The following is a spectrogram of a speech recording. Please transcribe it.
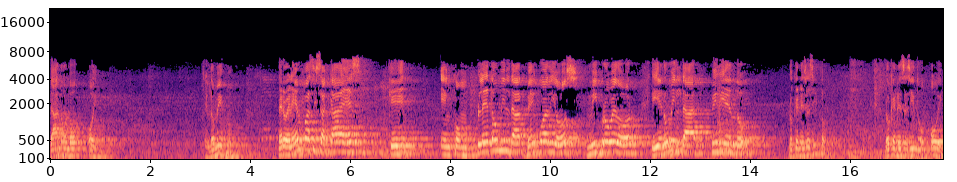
dánoslo hoy. Es lo mismo. Pero el énfasis acá es que en completa humildad vengo a Dios, mi proveedor, y en humildad pidiendo lo que necesito, lo que necesito hoy.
